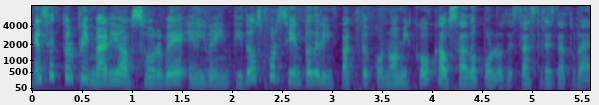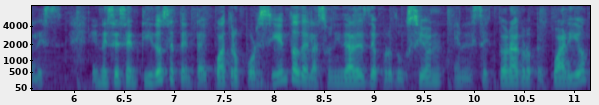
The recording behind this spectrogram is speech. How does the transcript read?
el sector primario absorbe el 22% del impacto económico causado por los desastres naturales. En ese sentido, 74% de las unidades de producción en el sector agropecuario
